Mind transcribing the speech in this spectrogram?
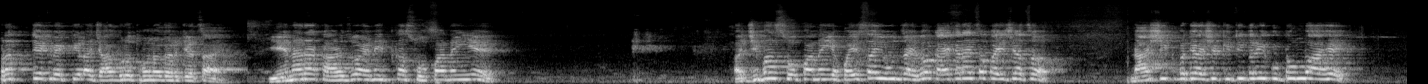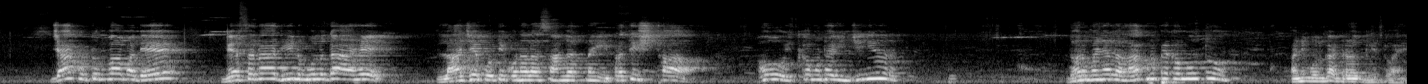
प्रत्येक व्यक्तीला जागृत होणं गरजेचं आहे. येणारा काळ जो आहे ना इतका सोपा नाहीये. अजिबात सोपा नाहीये. पैसा येऊन जाईल हो. काय करायचं पैशाचं? नाशिकमध्ये असे कितीतरी कुटुंब आहे. ज्या कुटुंबामध्ये व्यसनाधीन मुलगा आहे. लाजेपोटी कोणाला सांगत नाही. प्रतिष्ठा. हो इतका मोठा इंजिनियर दर महिन्याला लाख रुपये कमवतो. आणि मुलगा ड्रग घेतो आहे.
